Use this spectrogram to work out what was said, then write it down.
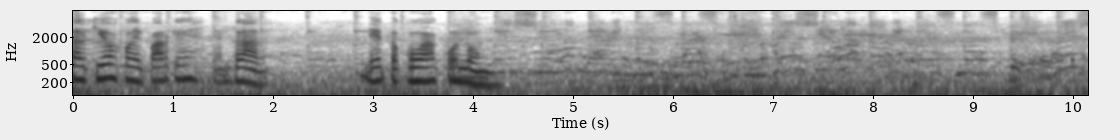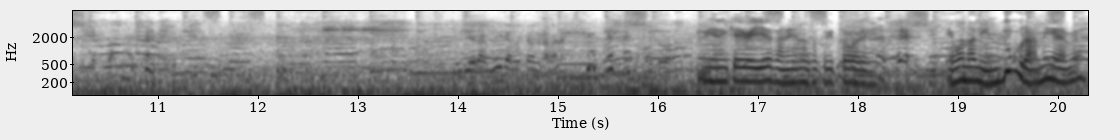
Está el kiosco del Parque Central de Tocoa, Colón. Miren qué belleza, miren los suscriptores. Es una lindura, miren,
